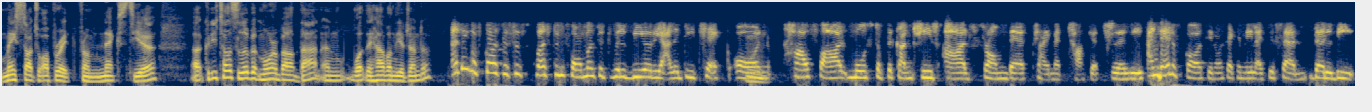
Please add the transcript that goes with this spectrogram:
may start to operate from next year. Uh, could you tell us a little bit more about that and what they have on the agenda? Think, of course, this is first and foremost, it will be a reality check on mm how far most of the countries are from their climate targets, really. And then, of course, you know, secondly, like you said, there'll be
